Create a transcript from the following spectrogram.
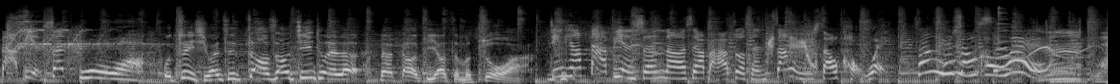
大变身。哇，我最喜欢吃照烧鸡腿了。那到底要怎么做啊？今天要大变身呢，是要把它做成章鱼烧口味。章鱼烧口味，嗯，哇。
